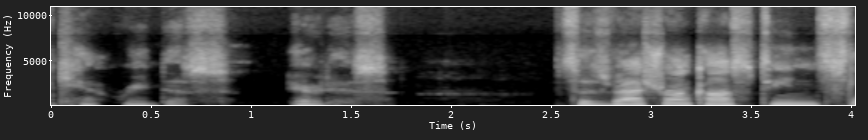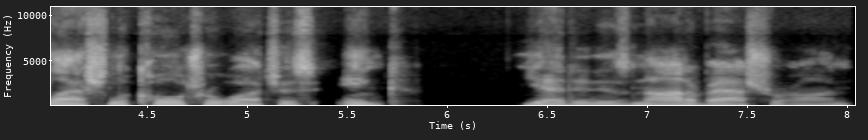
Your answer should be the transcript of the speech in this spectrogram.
I can't read this. Here it is. It says Vacheron Constantin slash LeCoultre Watches Inc. Yet it is not a Vacheron.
